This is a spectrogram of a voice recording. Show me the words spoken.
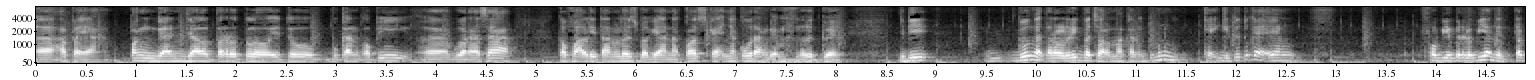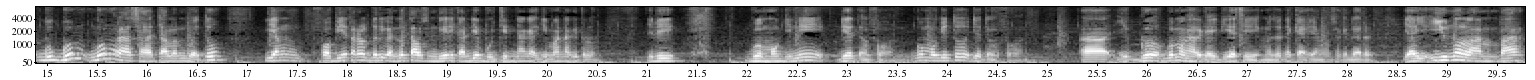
uh, apa ya pengganjal perut lo itu bukan kopi uh, gua rasa kevalitan lo sebagai anak kos kayaknya kurang deh menurut gue. Jadi gue nggak terlalu ribet soal makanan. Cuman kayak gitu tuh kayak yang fobia berlebihan gitu gue gue ngerasa calon gue itu yang fobia terlalu berlebihan. Lo tahu sendiri kan dia bucinnya kayak gimana gitu loh. Jadi gue mau gini dia telepon. Gue mau gitu dia telepon. Uh, gue gue menghargai dia sih. Maksudnya kayak yang sekedar ya you know lah apa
